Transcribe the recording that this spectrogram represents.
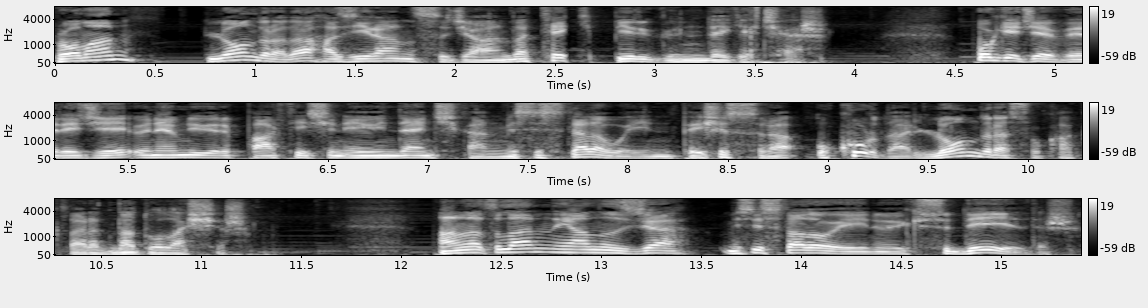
Roman Londra'da Haziran sıcağında tek bir günde geçer. O gece vereceği önemli bir parti için evinden çıkan Mrs. Dalloway'in peşi sıra okur da Londra sokaklarında dolaşır. Anlatılan yalnızca Mrs. Dalloway'in öyküsü değildir.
